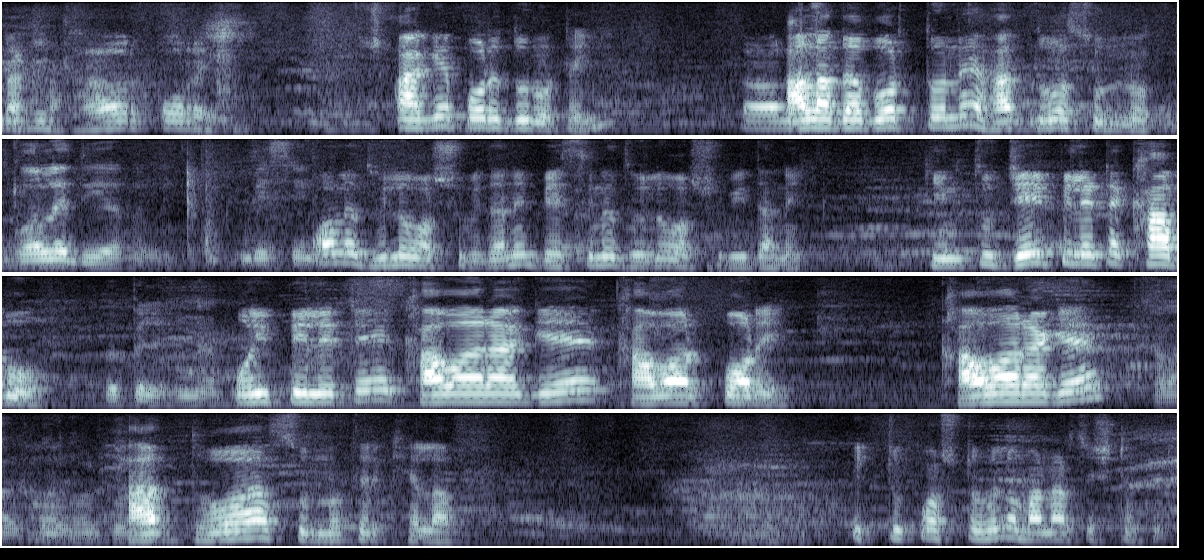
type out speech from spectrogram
রাখা। খাওয়ার পরে। আগে পরে দুটোটাই। আলাদা বর্তনে হাত ধোয়া শূন্য কলে দিয়া হবে কলে ধুলেও অসুবিধা নেই বেসিনে ধুলেও অসুবিধা নেই। কিন্তু যেই প্লেটে খাব ওই প্লেট না। ওই প্লেটে খাওয়ার আগে খাওয়ার পরে। খাওয়ার আগে হাত ধোয়া সুন্নতের খেলাফ। একটু কষ্ট হলো মানার চেষ্টা করি।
